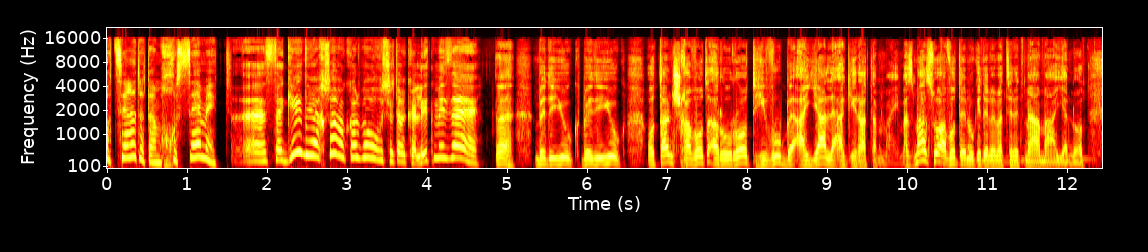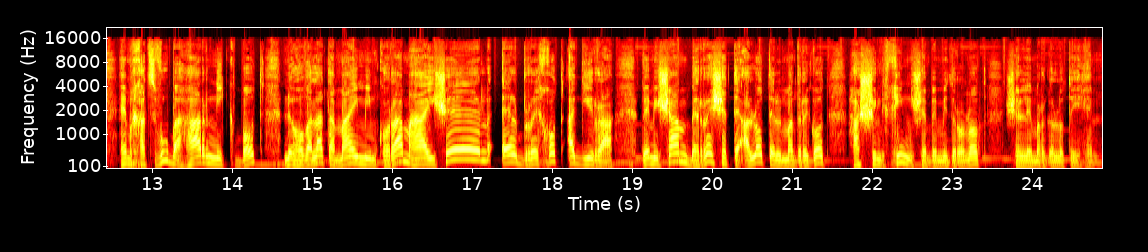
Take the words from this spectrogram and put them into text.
עוצרת אותם, חוסמת. אז תגידי, עכשיו הכל ברור שיותר קליט מזה. אה, בדיוק, בדיוק. אותן שכבות ארורות היוו בעיה לאגירת המים. אז מה עשו אבותינו כדי לנצל את מי המעיינות? הם חצבו בהר נקבות להובלת המים ממקורם הישר אל בריכות אגירה, ומשם ברשת תעלות אל מדרגות השלחין שבמדרונות של מרגלותיהם.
